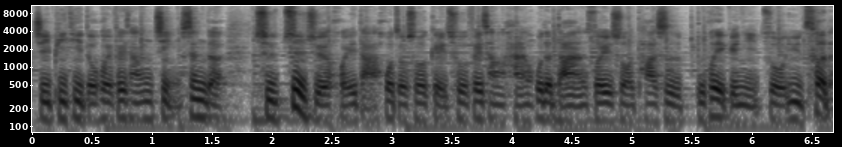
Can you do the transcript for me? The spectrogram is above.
GPT 都会非常谨慎的去拒绝回答，或者说给出非常含糊的答案，所以说它是不会给你做预测的。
